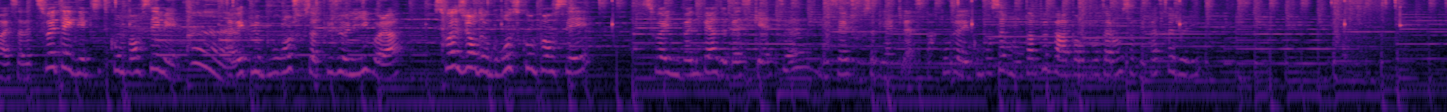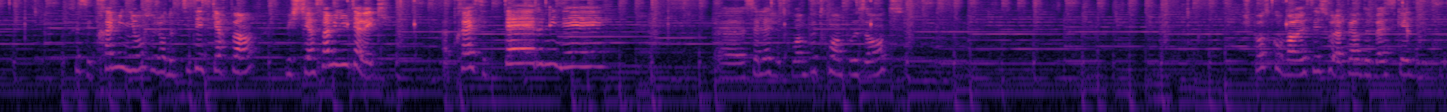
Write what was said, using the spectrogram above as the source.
Ouais, ça va être soit avec des petites compensées, mais ah. avec le bourron, je trouve ça plus joli, voilà. Soit ce genre de grosses compensées, soit une bonne paire de baskets. Mais ça, je trouve ça bien classe. Par contre, les compensées remontent un peu par rapport au pantalon, ça fait pas très joli. c'est très mignon ce genre de petit escarpin, mais je tiens 5 minutes avec. Après, c'est terminé. Euh, celle-là, je la trouve un peu trop imposante. Je pense qu'on va rester sur la paire de baskets du coup.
